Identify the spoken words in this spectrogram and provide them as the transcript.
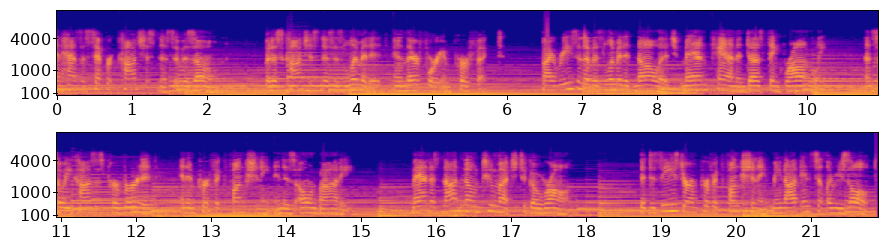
and has a separate consciousness of his own; but his consciousness is limited, and therefore imperfect. By reason of his limited knowledge man can and does think wrongly and so he causes perverted and imperfect functioning in his own body. Man is not known too much to go wrong. The diseased or imperfect functioning may not instantly result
